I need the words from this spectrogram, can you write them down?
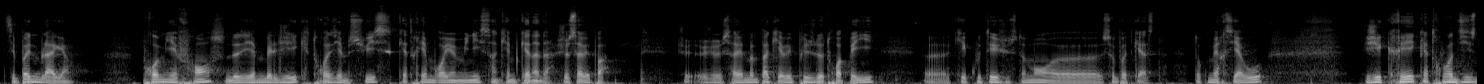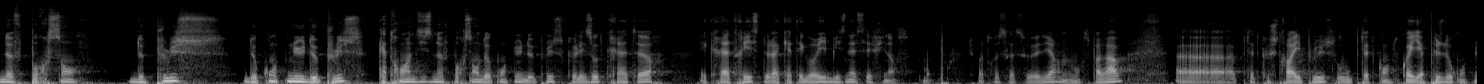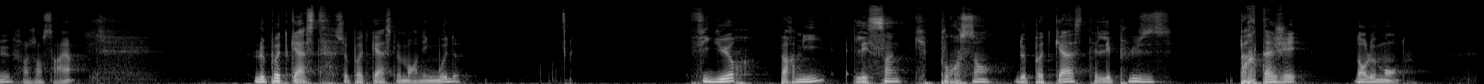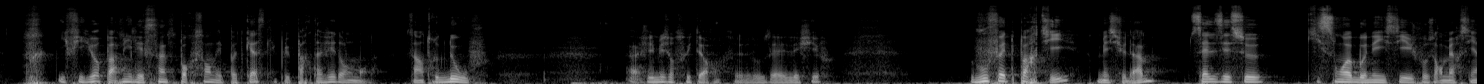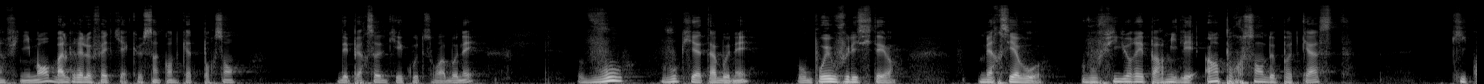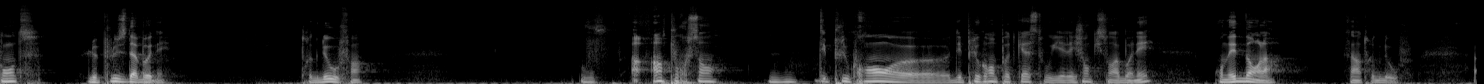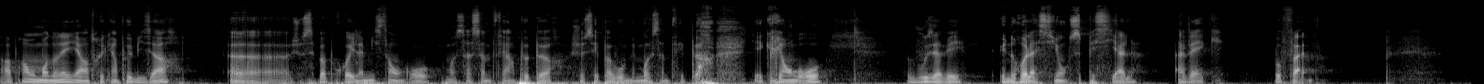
C'est pas une blague. Hein. Premier France, deuxième Belgique, troisième Suisse, quatrième Royaume-Uni, cinquième Canada. Je savais pas. Je ne savais même pas qu'il y avait plus de trois pays euh, qui écoutaient justement euh, ce podcast. Donc merci à vous. J'ai créé 99% de plus de contenu de plus, 99% de contenu de plus que les autres créateurs et créatrices de la catégorie business et finance. Pas trop ce que ça veut dire, mais bon, c'est pas grave. Euh, peut-être que je travaille plus, ou peut-être qu'en tout cas, il y a plus de contenu, j'en sais rien. Le podcast, ce podcast, le Morning Mood, figure parmi les 5% de podcasts les plus partagés dans le monde. Il figure parmi les 5% des podcasts les plus partagés dans le monde. C'est un truc de ouf. Ah, je l'ai mis sur Twitter, hein, vous avez les chiffres. Vous faites partie, messieurs, dames, celles et ceux qui sont abonnés ici, je vous en remercie infiniment, malgré le fait qu'il n'y a que 54% des personnes qui écoutent sont abonnés. Vous, vous qui êtes abonnés, vous pouvez vous féliciter. Hein. Merci à vous. Vous figurez parmi les 1% de podcasts qui comptent le plus d'abonnés. Truc de ouf, hein. 1% des plus, grands, euh, des plus grands podcasts où il y a les gens qui sont abonnés, on est dedans là. C'est un truc de ouf. Alors après, à un moment donné, il y a un truc un peu bizarre. Euh, je sais pas pourquoi il a mis ça en gros. Moi, ça, ça me fait un peu peur. Je sais pas vous, mais moi, ça me fait peur. Il y a écrit en gros Vous avez une relation spéciale avec vos fans.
